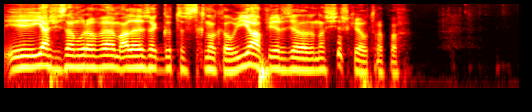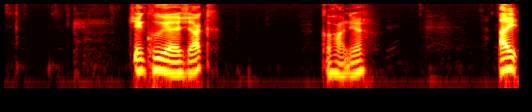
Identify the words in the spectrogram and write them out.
I ja się zamurowałem, ale Eziak go też sknokał. Ja pierdzielę, na ścieżkę miał trapa. Dziękuję, Eziak. Kochanie. Aj.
